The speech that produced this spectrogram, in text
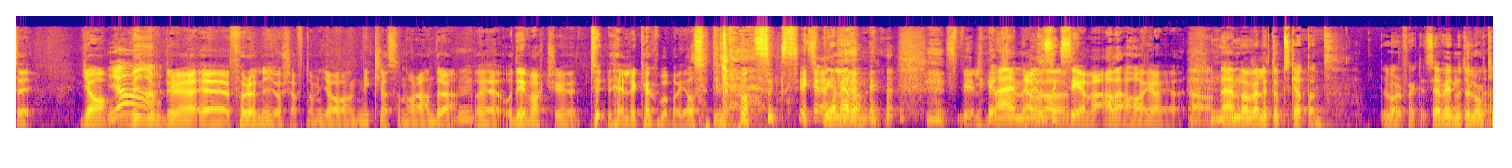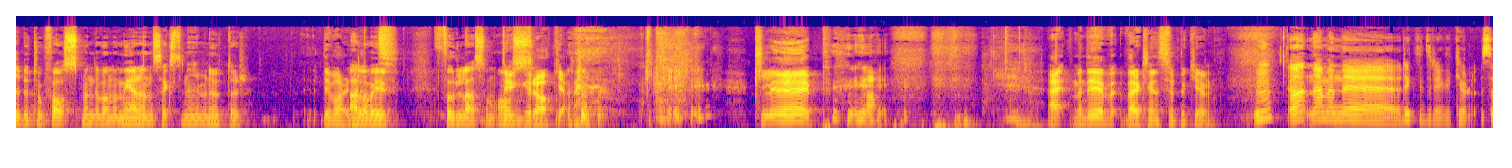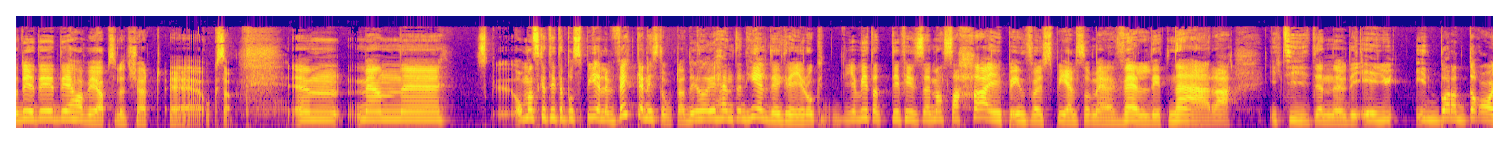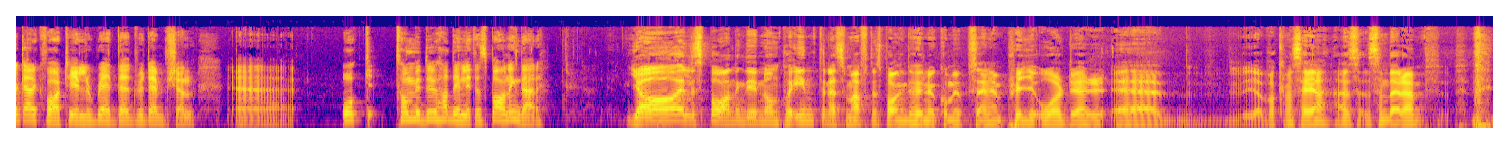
Ja, Ja! vi gjorde det eh, förra nyårsafton, jag, Niklas och några andra. Mm. Eh, och det vart ju, eller kanske bara jag som tyckte det var succé. Spelledaren. Spelledaren. Nej, men det, det var succé va? Alla, ja, ja, ja. Ja, nej, men det var väldigt uppskattat. Det var det faktiskt. Jag vet inte hur lång tid det tog för oss, men det var nog mer än 69 minuter. Det var det Alla var ju fulla som as. Dyngraka. Klipp! Ja. Nej, men det är verkligen superkul. Mm, ja, nej men eh, riktigt, riktigt kul. Så det, det, det har vi absolut kört eh, också. Um, men eh, om man ska titta på spelveckan i stort då, det har ju hänt en hel del grejer och jag vet att det finns en massa hype inför spel som är väldigt nära i tiden nu. Det är ju bara dagar kvar till Red Dead Redemption. Eh, och Tommy, du hade en liten spaning där. Ja, eller spaning. Det är någon på internet som har haft en spaning. Det har ju nu kommit upp sen en pre-order... Eh, vad kan man säga? Alltså, sån där eh,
